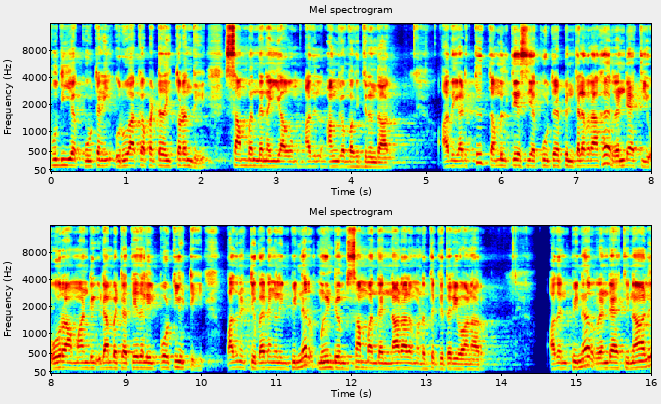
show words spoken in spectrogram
புதிய கூட்டணி உருவாக்கப்பட்டதைத் தொடர்ந்து சம்பந்தன் ஐயாவும் அதில் அங்கம் வகித்திருந்தார். அதையடுத்து தமிழ் தேசிய கூட்டமைப்பின் தலைவராக ரெண்டாயிரத்தி ஓராம் ஆண்டு இடம்பெற்ற தேர்தலில் போட்டியிட்டு பதினெட்டு வருடங்களின் பின்னர் மீண்டும் சம்பந்தன் நாடாளுமன்றத்துக்கு தெரிவானார். அதன் பின்னர் ரெண்டாயிரத்தி நாலு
